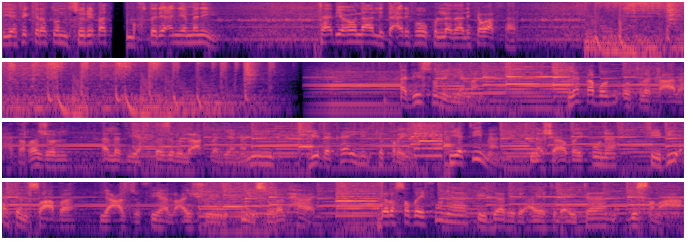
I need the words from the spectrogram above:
هي فكرة سرقت مخترع يمني. تابعونا لتعرفوا كل ذلك وأكثر. أديسون اليمن لقب أطلق على هذا الرجل الذي يختزل العقل اليمني بذكائه الفطري. يتيما نشأ ضيفنا في بيئة صعبة يعز فيها العيش ميسور الحال. درس ضيفنا في دار رعاية الأيتام بصنعاء.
